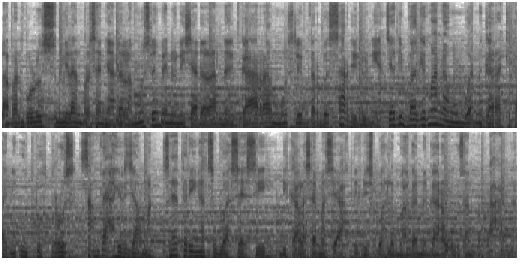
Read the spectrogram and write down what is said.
89 persennya adalah muslim. Indonesia adalah negara muslim terbesar di dunia. Jadi bagaimana membuat negara kita ini utuh terus sampai akhir zaman? Saya teringat sebuah sesi di kala saya masih aktif di sebuah lembaga negara urusan pertahanan.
